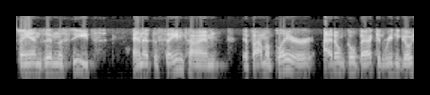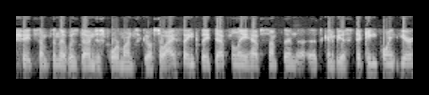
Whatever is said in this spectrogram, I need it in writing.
fans in the seats and at the same time, if I'm a player, I don't go back and renegotiate something that was done just four months ago. So I think they definitely have something that's going to be a sticking point here.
